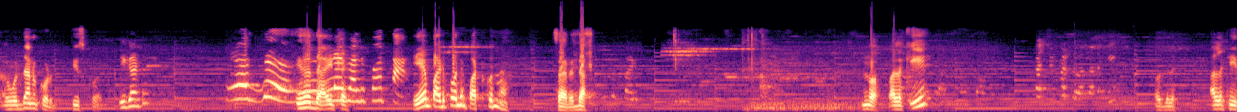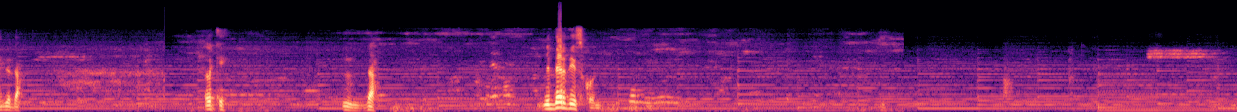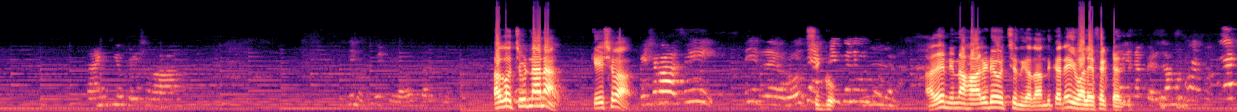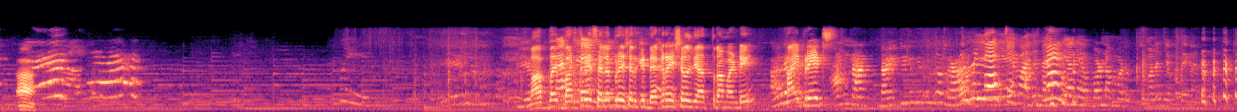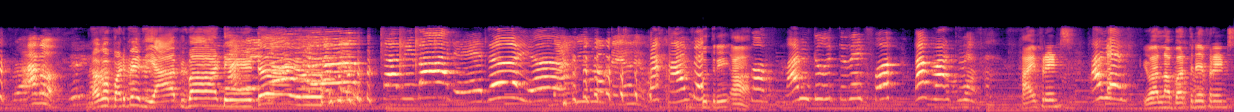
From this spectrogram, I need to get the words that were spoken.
వద్దనకూడదు తీసుకోవాలి. గంట? ఇది వద్దా ఇట్లా. ఏం పడిపో నేను పట్టుకున్నా. సరే దా. ఇంకో వాళ్ళకి? వదిలే వాళ్ళకి ఇది దా. వాళ్ళకి. దా. ఇద్దరు తీసుకోండి. అగో చూడు నాన్న కేశవ. సిగ్గు. అదే నిన్న హాలిడే వచ్చింది కదా అందుకనే ఇవాళ ఎఫెక్ట్ అది. మా అబ్బాయి బర్త్డే సెలబ్రేషన్కి డెకరేషన్ చేస్తున్నామండి. హాయ్ ఫ్రెండ్స్ అగో పడిపోయింది. Happy birthday to you three hi friends ఇవాళ నా బర్త్డే ఫ్రెండ్స్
